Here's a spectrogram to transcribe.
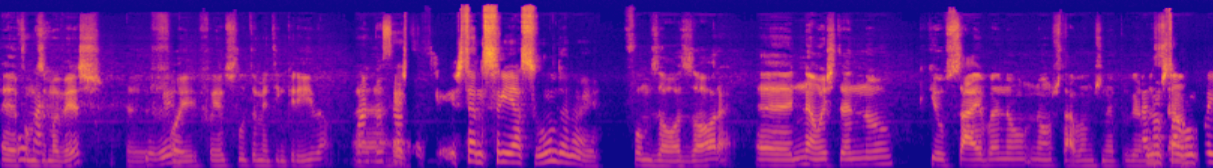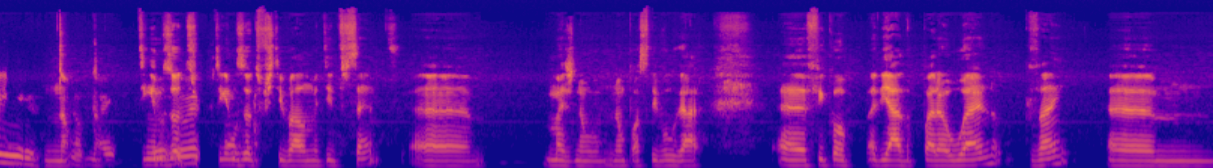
Eh, fomos Uma. uma vez, eh, Uma vez? foi, foi absolutamente incrível. Passado. Este, este ano seria a segunda, não é? fomos ao Osora. Não, este ano que eu saiba, não, não estávamos na Ah, programação. não estavam para ir. Não, Ok. não. Tínhamos, Eu- eu outro, é tínhamos outro festival muito interessante, ah, mas não, não posso divulgar. Ah, ficou adiado para o ano que vem ahm,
